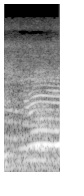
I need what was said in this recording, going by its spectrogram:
Amen.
